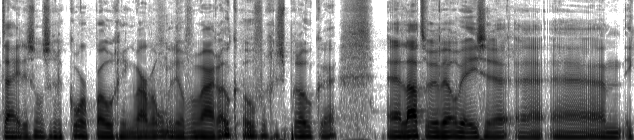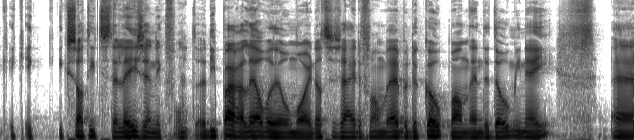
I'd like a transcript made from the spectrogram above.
tijdens onze recordpoging, waar we onderdeel van waren, ook over gesproken. Laten we wel wezen, eh, ehm, ik, ik, ik, ik zat iets te lezen en ik vond eh, die parallel wel heel mooi. Dat ze zeiden van, we hebben de koopman en de dominee. Eh,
